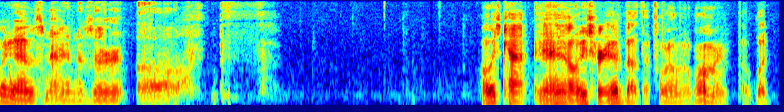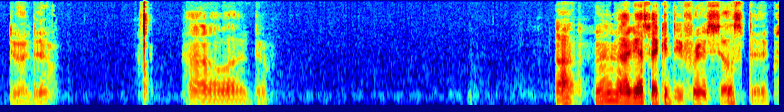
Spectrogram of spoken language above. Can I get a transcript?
What did I have a snack and dessert? Oh. Always can't, yeah, I always forget about that four element Walmart, but what do I do? I don't know what I do. I, I guess I could do French toast sticks.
